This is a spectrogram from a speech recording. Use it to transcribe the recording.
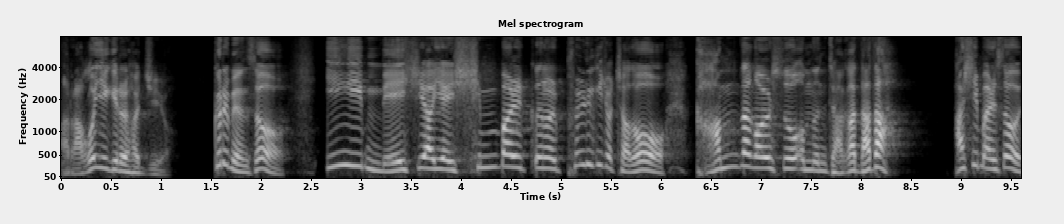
라고 얘기를 하지요. 그러면서 이 메시아의 신발끈을 풀기조차도 감당할 수 없는 자가 나다. 다시 말해서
